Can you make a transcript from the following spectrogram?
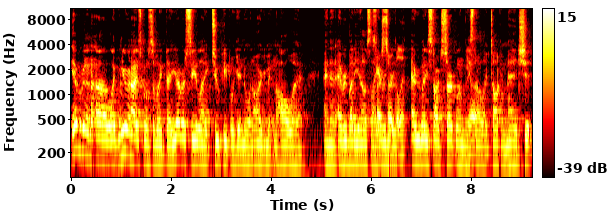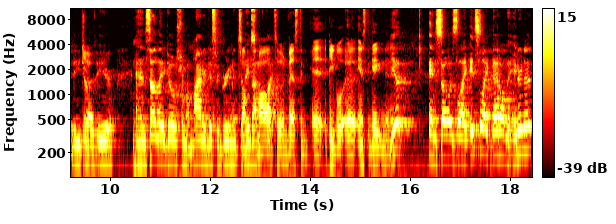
you ever been in, uh, like when you were in high school and stuff like that. You ever see like two people get into an argument in the hallway, and then everybody else like Start everybody, circling. everybody starts circling. And They Yep. start like talking mad shit into each Yep. other's ear, and then suddenly it goes from a minor disagreement to something small to, to investigate uh, people uh, instigating Yep. And so it's like it's like that on the internet,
